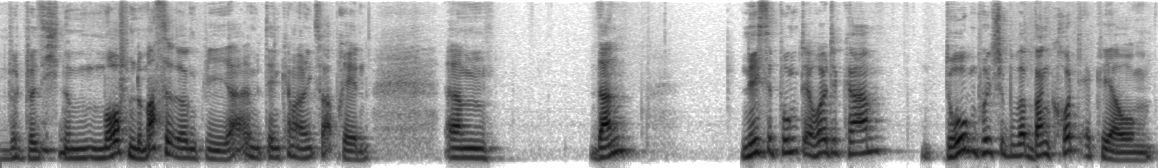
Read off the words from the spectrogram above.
wird für sich eine morphende Masse irgendwie, ja, mit denen kann man nichts verabreden. Ähm, dann, nächster Punkt, der heute kam, Drogenpolitische Bankrotterklärung.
